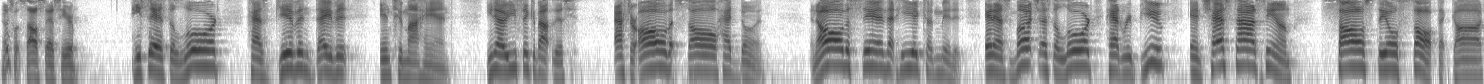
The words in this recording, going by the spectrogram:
Notice what Saul says here. He says, The Lord has given David into my hand. You know, you think about this after all that Saul had done and all the sin that he had committed, and as much as the Lord had rebuked and chastised him, Saul still thought that God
